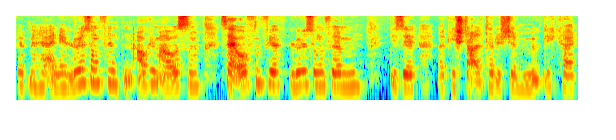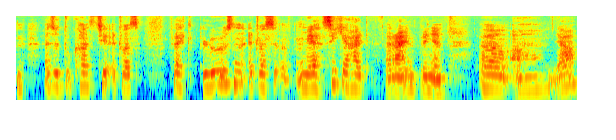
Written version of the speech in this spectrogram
wird man hier eine Lösung finden, auch im Außen. Sei offen für Lösungen, für diese äh, gestalterischen Möglichkeiten. Also du kannst hier etwas vielleicht lösen, etwas äh, mehr Sicherheit reinbringen. Äh, äh, ja,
